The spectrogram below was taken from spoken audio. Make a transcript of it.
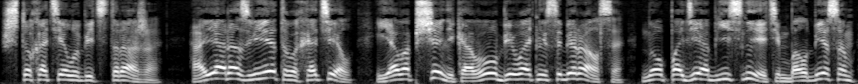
что хотел убить стража. А я разве этого хотел? Я вообще никого убивать не собирался. Но поди объясни этим балбесам,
